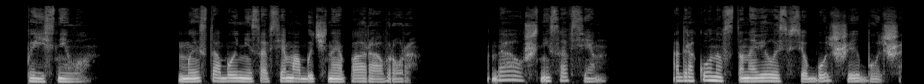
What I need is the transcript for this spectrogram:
— пояснил он. Мы с тобой не совсем обычная пара, Аврора. Да уж, не совсем. А драконов становилось все больше и больше.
